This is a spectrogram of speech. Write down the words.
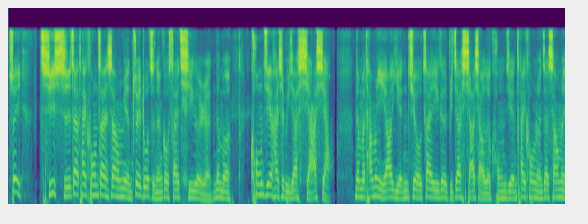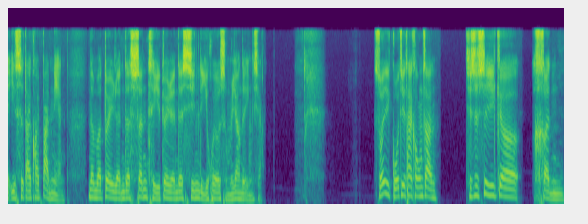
所以其实，在太空站上面最多只能够塞七个人，那么。空间还是比较狭小，那么他们也要研究，在一个比较狭小的空间，太空人在上面一次待快半年，那么对人的身体、对人的心理会有什么样的影响？所以国际太空站其实是一个很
